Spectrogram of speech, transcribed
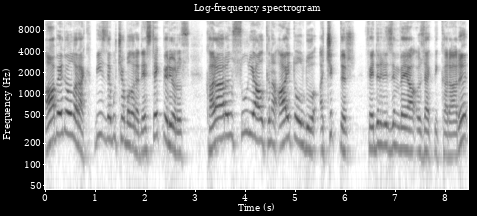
ABD olarak biz de bu çabalara destek veriyoruz. Kararın Suriye halkına ait olduğu açıktır. Federalizm veya özellik kararı.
